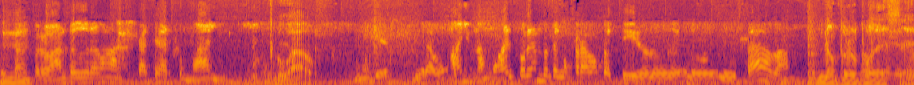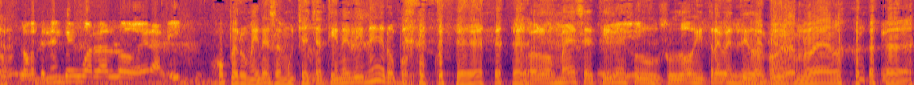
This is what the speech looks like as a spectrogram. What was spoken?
O sea, Ujú. pero antes duraban casi hasta un año. Wow. Duraba un año. Una mujer, por ejemplo, te compraba un vestido, lo, lo, lo usaba. No, pero puede Entonces, ser. Lo, lo que tenían que guardarlo era limpio. Oh, pero mira, esa muchacha tiene dinero. Porque todos los meses tiene su, su dos y tres vestidos Vestido nuevos. nuevo.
